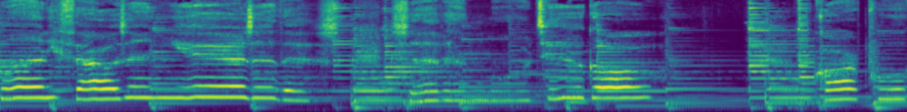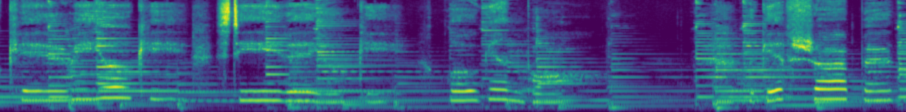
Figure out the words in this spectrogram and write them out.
20,000 years of this, seven more to go. Carpool karaoke, Steve Aoki, Logan Paul. The gift shop at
